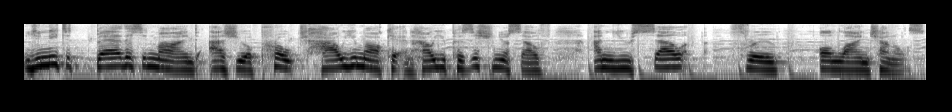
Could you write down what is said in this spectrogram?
you need to bear this in mind as you approach how you market and how you position yourself and you sell through online channels.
